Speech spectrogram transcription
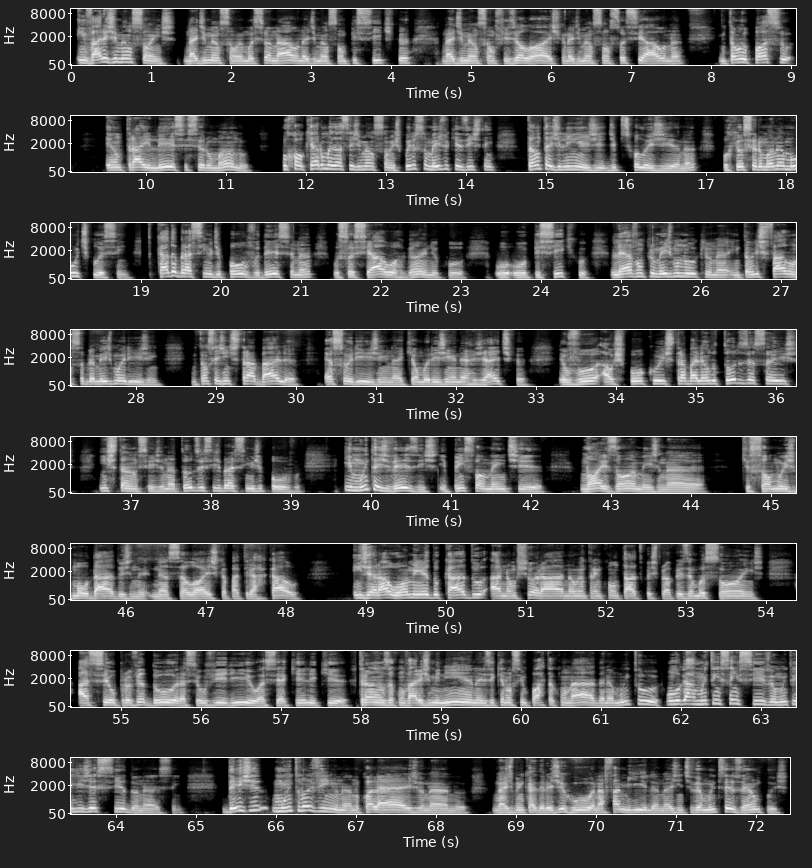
em várias dimensões, na dimensão emocional, na dimensão psíquica, na dimensão fisiológica, na dimensão social, né? Então eu posso entrar e ler esse ser humano por qualquer uma dessas dimensões. Por isso mesmo que existem tantas linhas de, de, psicologia, né? Porque o ser humano é múltiplo, assim. Cada bracinho de polvo desse, né? O social, o orgânico, o, o psíquico, levam para o mesmo núcleo, né? Então eles falam sobre a mesma origem. Então se a gente trabalha essa origem, né? Que é uma origem energética, eu vou aos poucos trabalhando todas essas instâncias, né? Todos esses bracinhos de polvo. E muitas vezes, e principalmente nós homens, né? Que somos moldados nessa lógica patriarcal, em geral, o homem é educado a não chorar, a não entrar em contato com as próprias emoções, a ser o provedor, a ser o viril, a ser aquele que transa com várias meninas e que não se importa com nada, né? Muito um lugar muito insensível, muito enrijecido, né, assim. Desde muito novinho, né, no colégio, né, no, nas brincadeiras de rua, na família, né? A gente vê muitos exemplos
